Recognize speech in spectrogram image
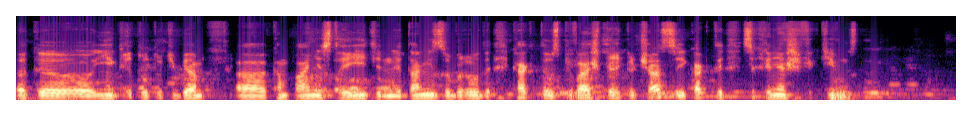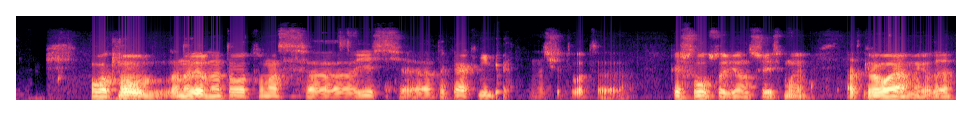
э, э, игры, тут у тебя э, компании строительные, там изумруды. Как ты успеваешь переключаться и как ты сохраняешь эффективность? Вот, ну, наверное, это вот у нас э, есть такая книга, значит, вот Cashflow 196, мы открываем ее, да,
